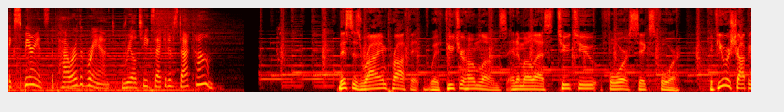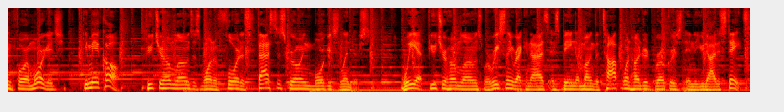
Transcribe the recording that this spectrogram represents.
Experience the power of the brand. RealtyExecutives.com. This is Ryan Profit with Future Home Loans, NMLS 22464. If you are shopping for a mortgage, give me a call. Future Home Loans is one of Florida's fastest growing mortgage lenders. We at Future Home Loans were recently recognized as being among the top 100 brokers in the United States.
